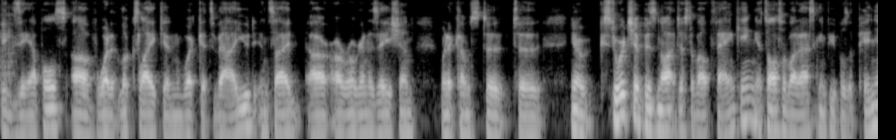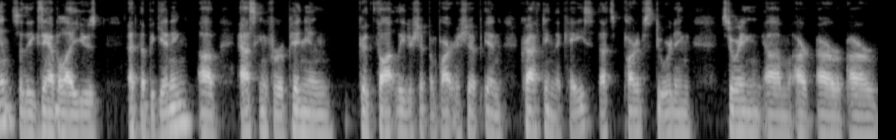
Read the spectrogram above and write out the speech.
examples of what it looks like and what gets valued inside our, our organization when it comes to to you know stewardship is not just about thanking it's also about asking people's opinion. So the example i used at the beginning of asking for opinion good thought leadership and partnership in crafting the case that's part of stewarding stewarding um, our, our our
